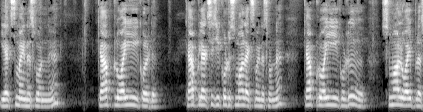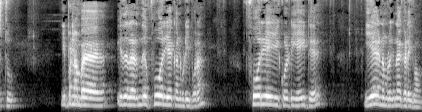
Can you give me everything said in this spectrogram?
X minus ஒன்று capital Y equal to capital X is equal to small X minus ஒன்று capital Y equal to small Y plus two இப்போ நம்ம இதிலேருந்து ஃபோர் ஏ கண்டுபிடிக்க போகிறேன் four A equal to eight A நம்மளுக்கு என்ன கிடைக்கும்?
